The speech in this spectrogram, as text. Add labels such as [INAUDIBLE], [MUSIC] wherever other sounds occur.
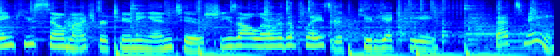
Thank you so much for tuning in to She's All Over the Place with Kiriaki. That's me.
